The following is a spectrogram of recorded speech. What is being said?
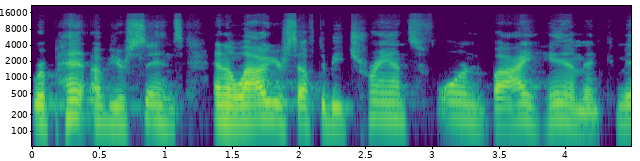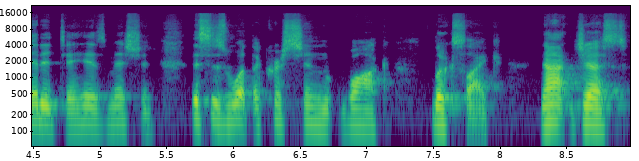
Repent of your sins and allow yourself to be transformed by Him and committed to His mission. This is what the Christian walk looks like, not just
